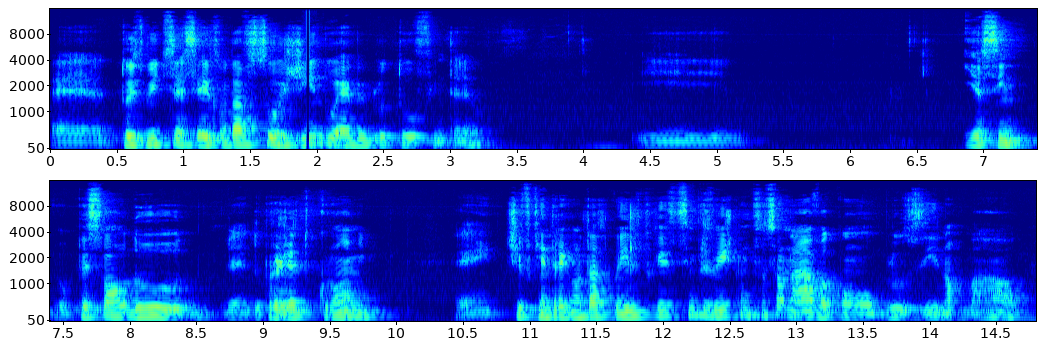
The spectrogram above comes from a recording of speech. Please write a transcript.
é, 2016 quando estava surgindo o Web Bluetooth, entendeu? E, e assim, o pessoal do, é, do projeto Chrome, é, tive que entrar em contato com eles porque simplesmente não funcionava com o BlueZ normal,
